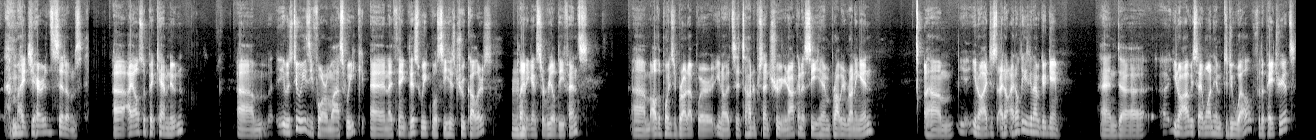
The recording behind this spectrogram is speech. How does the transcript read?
My Jarrett Stidhams. Uh, I also picked Cam Newton. Um, it was too easy for him last week, and I think this week we'll see his true colors playing against a real defense. Um, all the points you brought up were, you know, it's it's 100% true. You're not going to see him probably running in. Um, y- you know, I just I don't I don't think he's going to have a good game. And uh, uh, you know, obviously I want him to do well for the Patriots,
